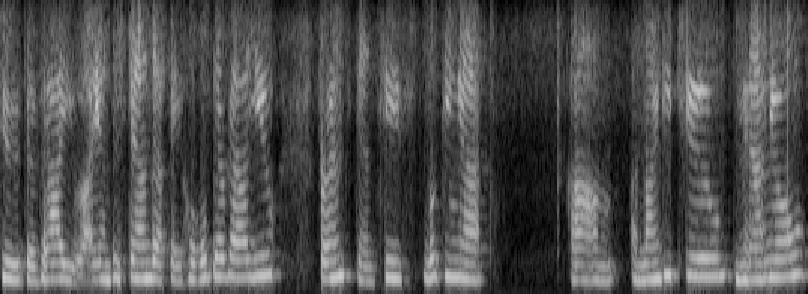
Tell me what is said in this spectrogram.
to the value. I understand that they hold their value. For instance, he's looking at um, a 92 manual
